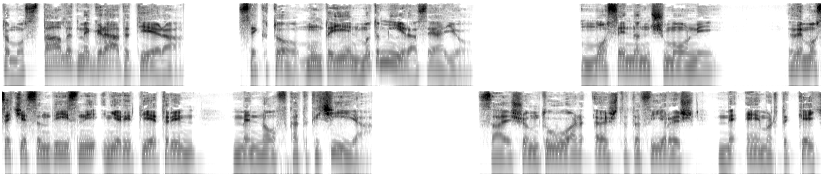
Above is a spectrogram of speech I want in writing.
të mos tallet me gra të tjera, se këto mund të jenë më të mira se ajo. Mos e nënçmoni dhe mos e qesëndisni njëri-tjetrin me nofka të këqija. Sa e shëmtuar është të thirresh me emër të keq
